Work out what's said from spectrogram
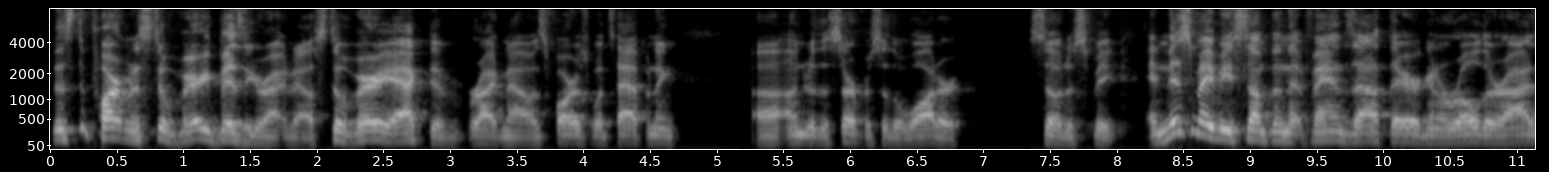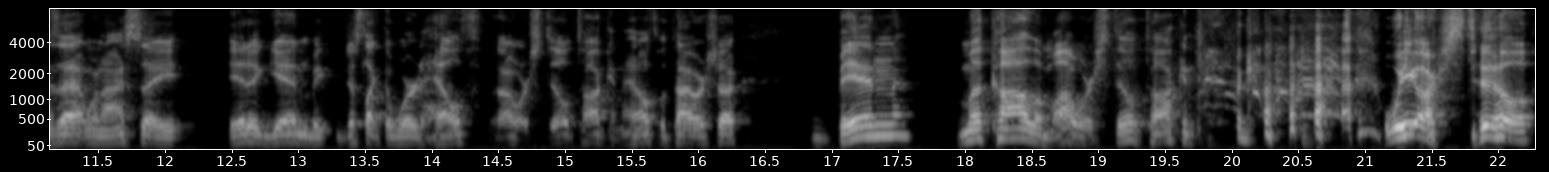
this department is still very busy right now, still very active right now as far as what's happening uh, under the surface of the water, so to speak. And this may be something that fans out there are going to roll their eyes at when I say it again, just like the word health. Oh, we're still talking health with Tyler Shough. Ben McCollum. Oh, we're still talking. we are still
